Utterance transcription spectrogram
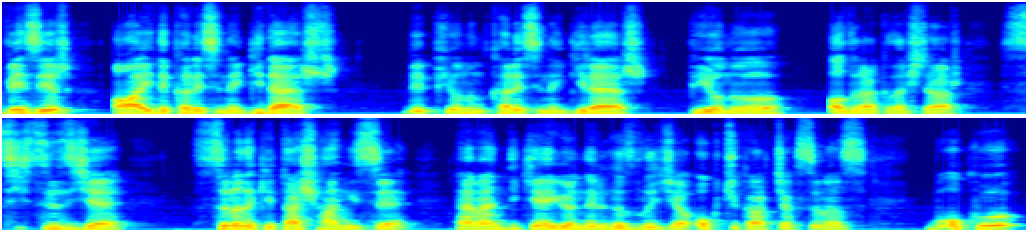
Vezir A7 karesine gider ve piyonun karesine girer. Piyonu alır arkadaşlar. Sizce sıradaki taş hangisi? Hemen dikey yönleri hızlıca ok çıkartacaksınız. Bu oku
